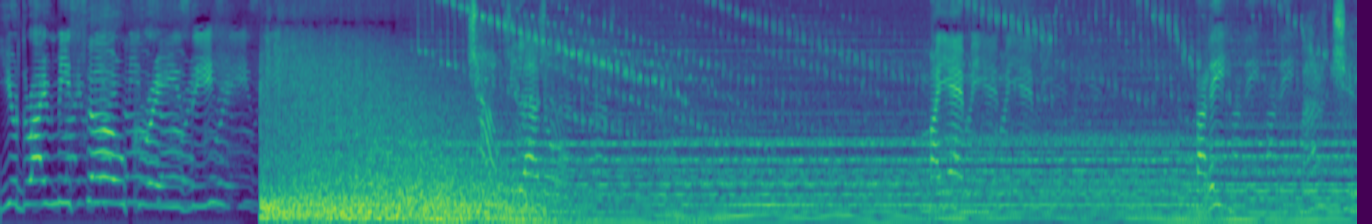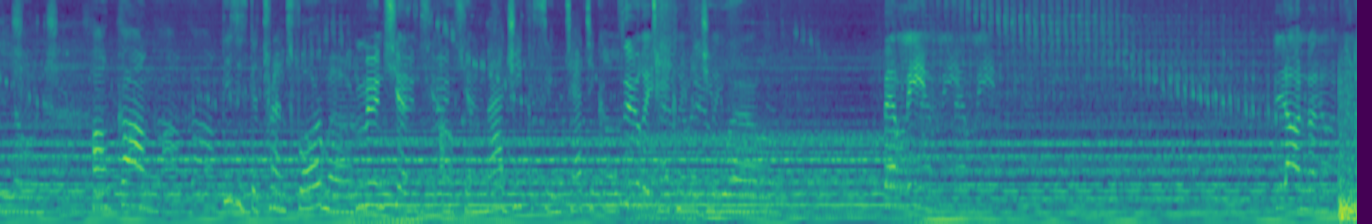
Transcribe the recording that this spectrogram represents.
You drive me so crazy. Ciao Milano! Miami. Paris. Barcellona. Hong Kong. This is the transformer München. of the magic synthetical Zurich. technology world. Berlin. London.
